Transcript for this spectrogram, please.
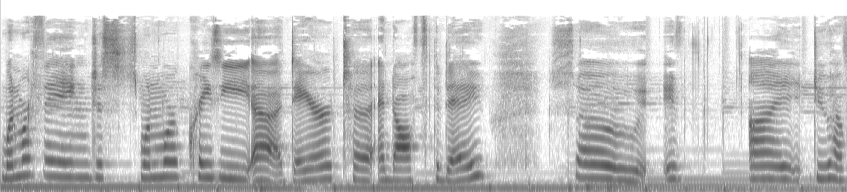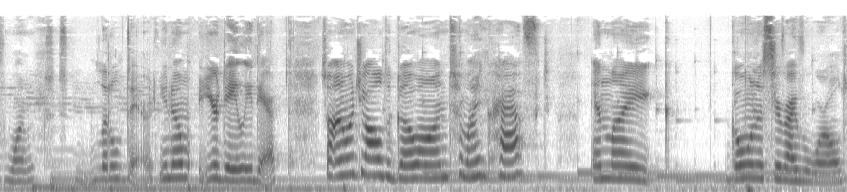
One more thing, just one more crazy uh, dare to end off the day. So, if I do have one little dare, you know, your daily dare. So, I want you all to go on to Minecraft and like go on a survival world.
